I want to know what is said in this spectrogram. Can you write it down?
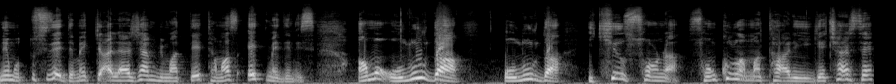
ne mutlu size. Demek ki alerjen bir maddeye temas etmediniz. Ama olur da olur da 2 yıl sonra son kullanma tarihi geçerse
